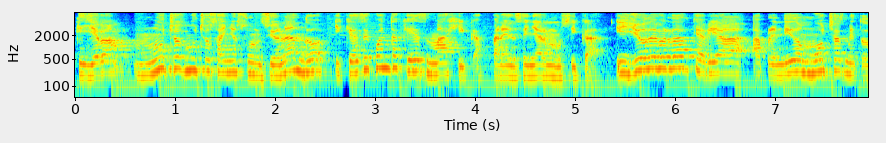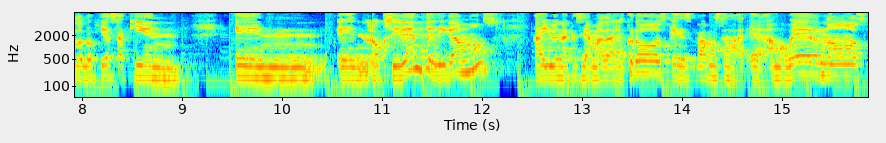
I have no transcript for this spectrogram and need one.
que lleva muchos, muchos años funcionando y que hace cuenta que es mágica para enseñar música. Y yo de verdad que había aprendido muchas metodologías aquí en, en, Occidente, digamos. Hay una que se llama Dalcross, que es vamos a, eh, movernos.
